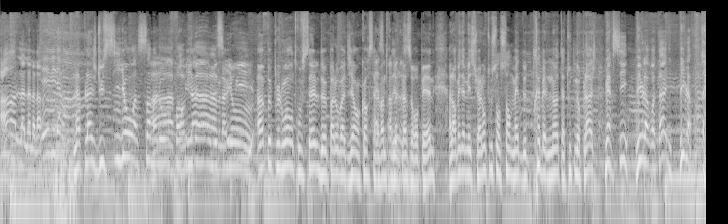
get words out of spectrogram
Ah là là là là Évidemment. La plage du Sillon à Saint-Malo, Ah, formidable, Ah oui, Sillon. oui. Un peu plus loin, on trouve celle de Palovadia en Corse à Ah, la c'est pas 23e mal place européenne. Alors mesdames, messieurs, allons tous ensemble mettre de très belles notes à toutes nos plages. Merci, vive la Bretagne, vive la France.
